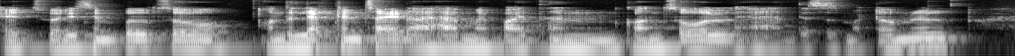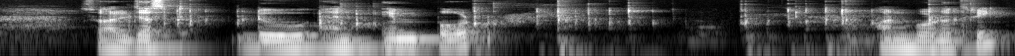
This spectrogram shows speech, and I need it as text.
it's very simple. So on the left hand side I have my python console and this is my terminal. So I'll just do an import on boto 3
